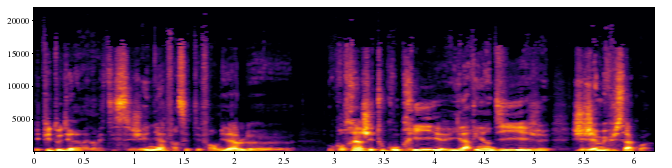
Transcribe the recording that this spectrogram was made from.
Et puis d'autres diraient Ouais, Non, mais c'est génial, enfin, c'était formidable. euh, Au contraire, j'ai tout compris, il a rien dit j'ai jamais vu ça, quoi.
